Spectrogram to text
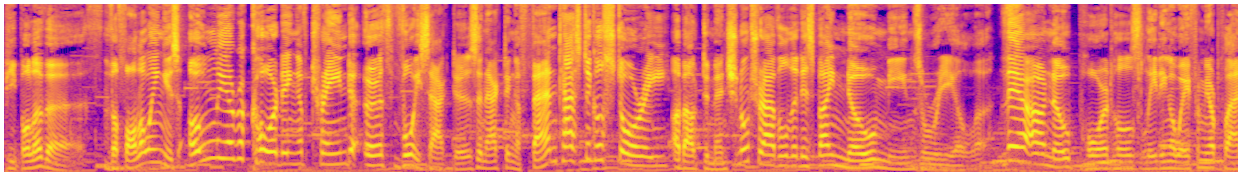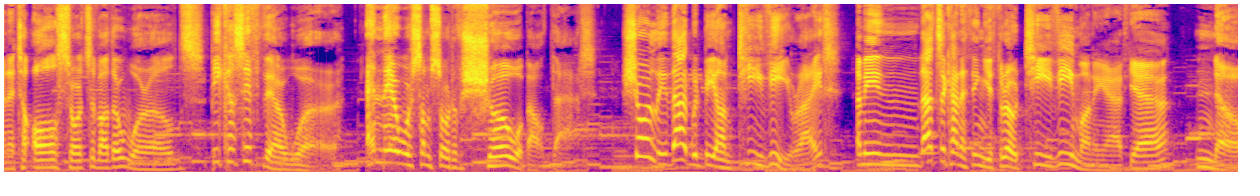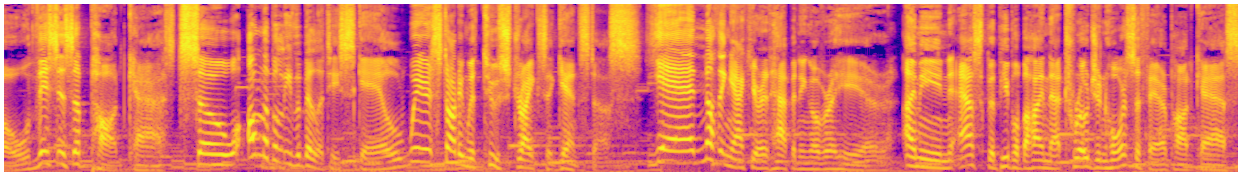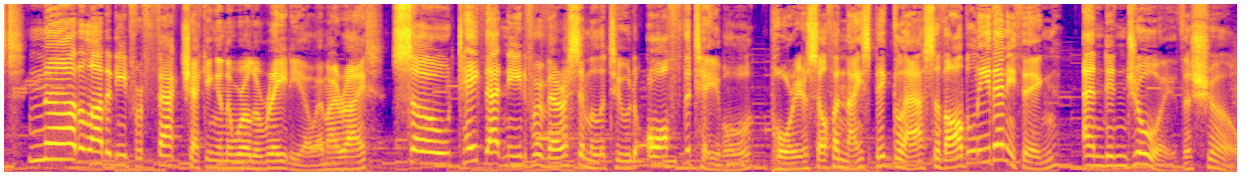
People of Earth, the following is only a recording of trained Earth voice actors enacting a fantastical story about dimensional travel that is by no means real. There are no portals leading away from your planet to all sorts of other worlds, because if there were, and there were some sort of show about that, surely that would be on TV, right? I mean, that's the kind of thing you throw TV money at, yeah? No, this is a podcast, so on the believability scale, we're starting with two strikes against us. Yeah, nothing accurate happening over here. I mean, ask the people behind that Trojan Horse Affair podcast. Not a lot of need for fact checking in the world of radio, am I right? So take that need for verisimilitude off the table, pour yourself a nice big glass of I'll believe anything, and enjoy the show.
